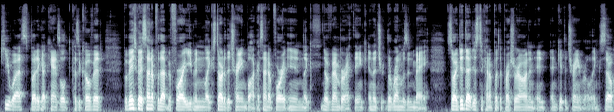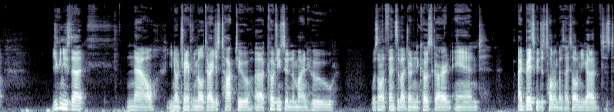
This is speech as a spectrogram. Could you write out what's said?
Key West, but it got canceled because of COVID. But basically, I signed up for that before I even like started the training block. I signed up for it in like November, I think, and the, tr- the run was in May. So I did that just to kind of put the pressure on and, and, and get the training rolling. So you can use that now, you know, training for the military. I just talked to a coaching student of mine who was on the fence about joining the Coast Guard, and I basically just told him this. I told him you got to just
